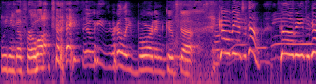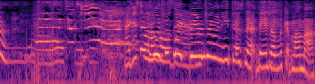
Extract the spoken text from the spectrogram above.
We didn't go for a walk today, so he's really bored and cooped up. Go, Banjo, go. Go, Banjo, go. He's so cute. I just want to hold just like. Banjo when he does that. Banjo, look at Mama.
